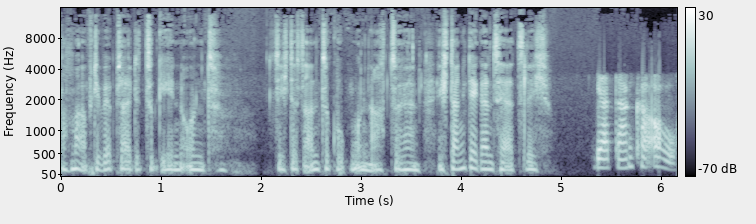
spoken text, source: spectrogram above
nochmal auf die Webseite zu gehen und sich das anzugucken und nachzuhören. Ich danke dir ganz herzlich. Ja, danke auch.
